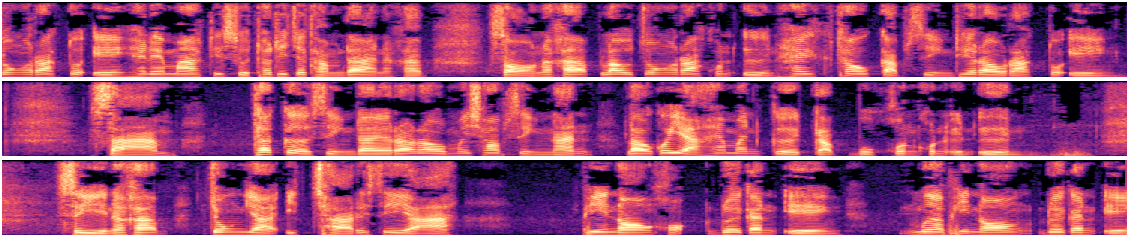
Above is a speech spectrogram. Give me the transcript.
จงรักตัวเองให้ได้มากที่สุดเท่าที่จะทำได้นะครับสองนะครับเราจงรักคนอื่นให้เท่ากับสิ่งที่เรารักตัวเองสามถ้าเกิดสิ่งใดแล้วเราไม่ชอบสิ่งนั้น เราก็อย่าให้มันเกิดกับบุคคลคนอื่นๆสี่นะครับ จงอย่าอิจฉาริษยา พี่น้องของด้วยกันเอง เมื่อพี่น้องด้วยกันเอง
